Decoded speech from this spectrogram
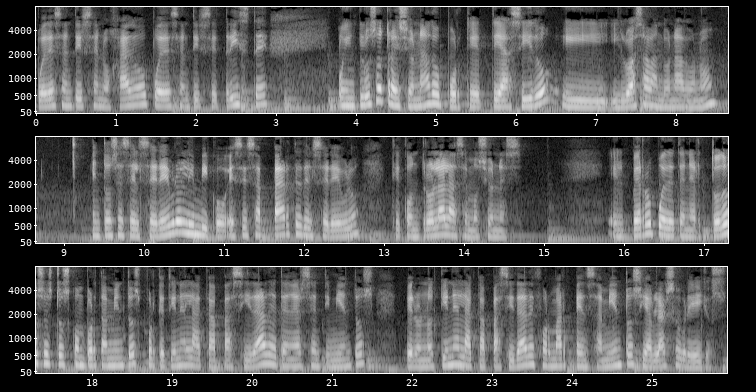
puede sentirse enojado, puede sentirse triste o incluso traicionado porque te has ido y, y lo has abandonado, ¿no? Entonces el cerebro límbico es esa parte del cerebro que controla las emociones. El perro puede tener todos estos comportamientos porque tiene la capacidad de tener sentimientos, pero no tiene la capacidad de formar pensamientos y hablar sobre ellos.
